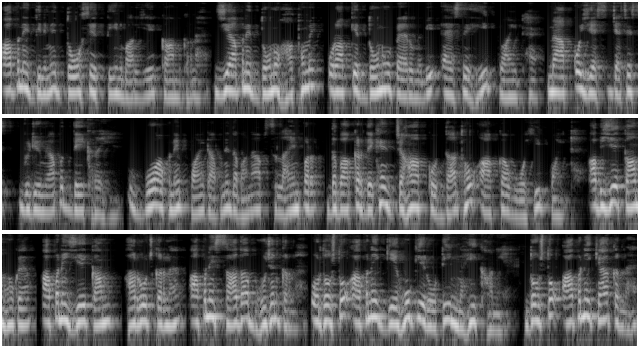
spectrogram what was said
आपने दिन में दो से तीन बार ये काम करना है। ये आपने दोनों हाथों में और आपके दोनों पैरों में भी ऐसे ही पॉइंट हैं। मैं आपको जैसे वीडियो में आप देख रहे हैं, वो अपने पॉइंट आपने दबाना आप स्लाइन पर दबाकर देखें, जहाँ आपको दर्द हो, आपका वही पॉइंट है। अब ये काम हो गया। आपने ये काम हर रोज करना है। आपने सादा भोजन करना है। और दोस्तों, आपने गेहूँ की रोटी नहीं खानी है। दोस्तों, आपने क्या करना है?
